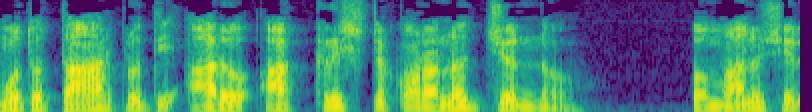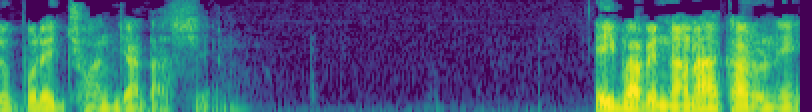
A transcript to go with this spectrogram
মতো তার প্রতি আরও আকৃষ্ট করানোর জন্য ও মানুষের উপরে ঝঞ্ঝাট আসে। এইভাবে নানা কারণে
